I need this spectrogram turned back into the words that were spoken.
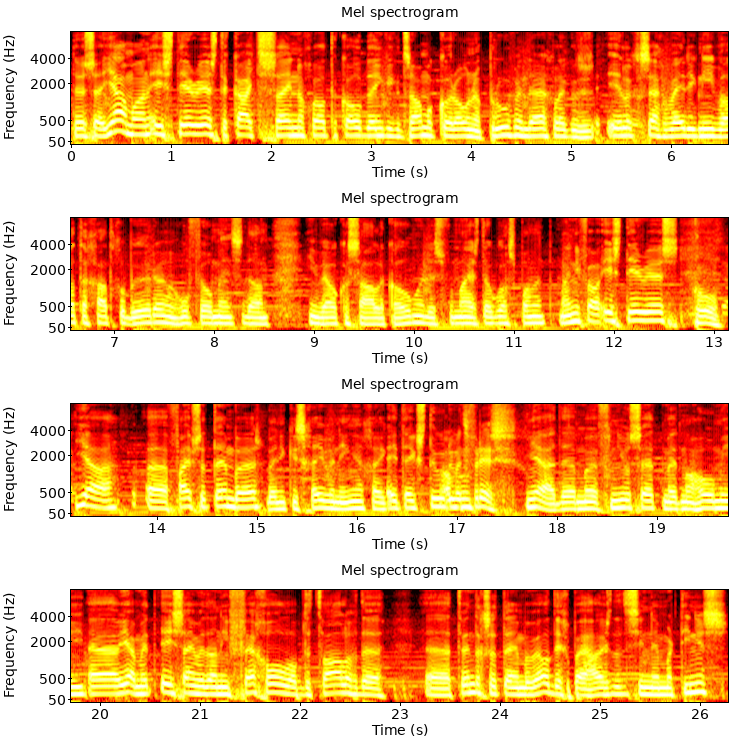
Dus eh, ja man, Isterious, de kaartjes zijn nog wel te koop denk ik. Het is allemaal corona-proof en dergelijke. Dus eerlijk gezegd weet ik niet wat er gaat gebeuren. Hoeveel mensen dan in welke zalen komen. Dus voor mij is het ook wel spannend. Maar in ieder geval Isterious. Cool. Ja, eh 5 september ben ik in Scheveningen. Ga ik Atex Tour Oh, doen. met fris. Ja, de, mijn vernieuwset met mijn homie. Eh, ja, met Is zijn we dan in Veghel op de 12e, eh 20 september wel dicht bij huis. Dat is in uh, Martinez.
